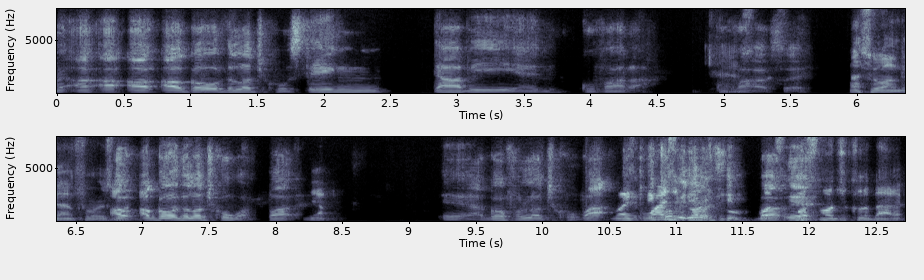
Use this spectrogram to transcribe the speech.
I, I, I'll, I'll go with the logical Sting, Darby, and Guevara. So That's who I'm going for as I'll, well. I'll go with the logical one, but Yep. yeah, I'll go for logical. But Why, it, it why could is it the logical? What's, yeah, what's logical about it?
